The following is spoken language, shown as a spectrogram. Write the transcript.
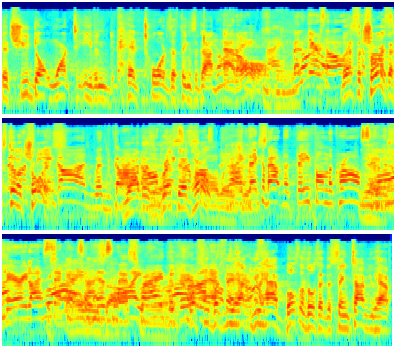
that you don't want to even head towards the things of God at Right, all. Right. Mm-hmm. But there's always that's a choice. That's still a possibility in choice. God, with God, While there's all breath, there's hope. possible. Always. Think about the thief on the cross in the very last Right. seconds of his out. life. That's right. The very Well, see, but you have you have both of those at the same time. You have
